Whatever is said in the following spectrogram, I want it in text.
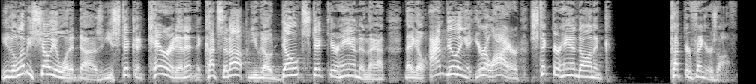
You go, let me show you what it does. And you stick a carrot in it and it cuts it up. And you go, don't stick your hand in that. They go, I'm doing it. You're a liar. Stick their hand on and c- cut their fingers off.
